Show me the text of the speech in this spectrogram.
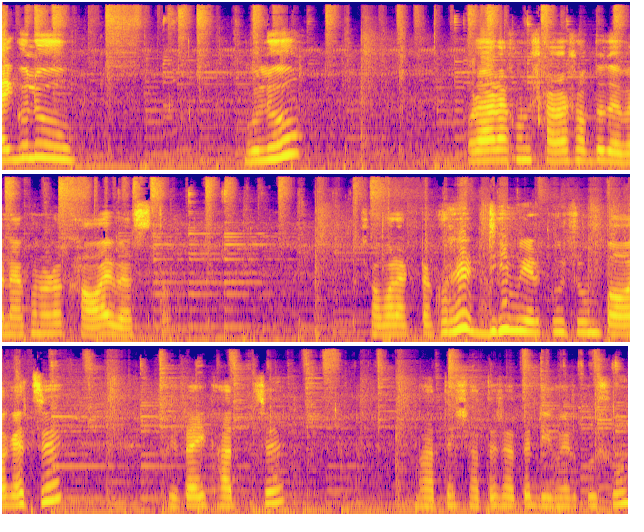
এই গুলু গুলু, ওরা আর এখন সারা শব্দ দেবে না, এখন ওরা খাওয়ায় ব্যস্ত। সবার একটা করে ডিমের কুসুম পাওয়া গেছে, সেটাই খাচ্ছে। ভাতের সাথে সাথে ডিমের কুসুম।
